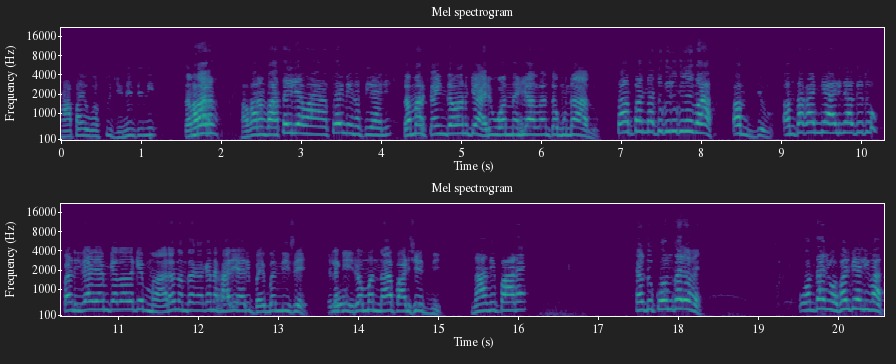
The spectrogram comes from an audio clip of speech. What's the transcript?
થાપાય વસ્તુ જેની તેની. તમાર હવારે વાતય લેવા આયા તોય મેં નથી આલી તમારે કઈ જવાનું કે હારી વન નહીં આવવાનું તો હું ના આલું. તા પણ નતું કીધું કીધું વા આમ અમતા કાકા ને આલી ના તું પણ હીરા એમ કહેતા હતા કે મારે અમતા અમથા કાકા ને હારી હારી ભાઈબંધી છે. એટલે કે હીરો મને ના પાડશે જ નહીં. ના નહીં પાડે? યાર તું કોમ કરે હવે. ઓમતા જ વફર પેલી વાત.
